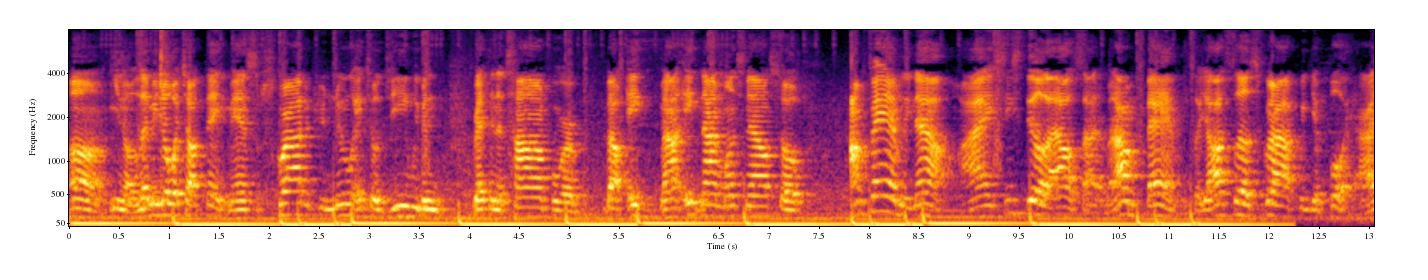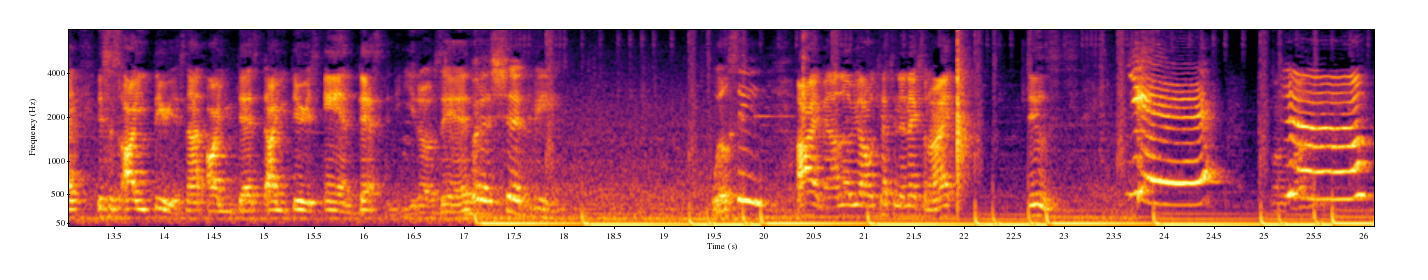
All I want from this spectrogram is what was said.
Um, you know, let me know what y'all think, man. Subscribe if you're new. HOG, we've been repping the time for about eight, about eight, nine months now. So Family now, alright? She's still an outsider, but I'm family. So y'all subscribe for your boy, alright? This is Are You Therious, not Are You Dest Are You Therious and Destiny, you know what I'm saying? But it should be. We'll see. Alright, man, I love y'all. We'll catch you in the next one, alright? Deuces. Yeah! Yeah!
